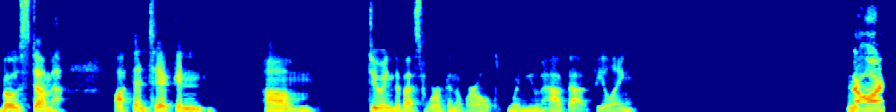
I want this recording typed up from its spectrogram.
most um, authentic and um, doing the best work in the world. When you have that feeling. Now, I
